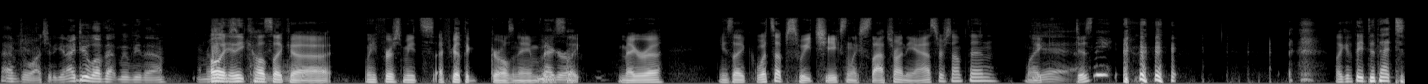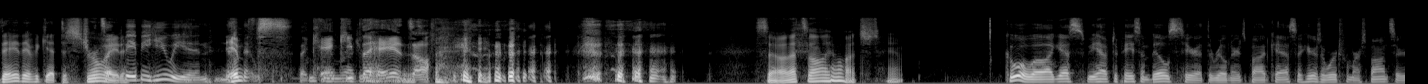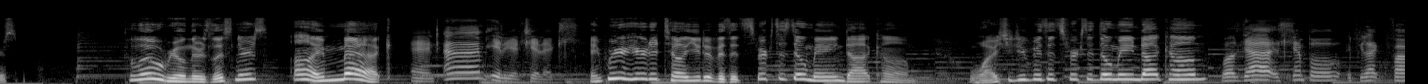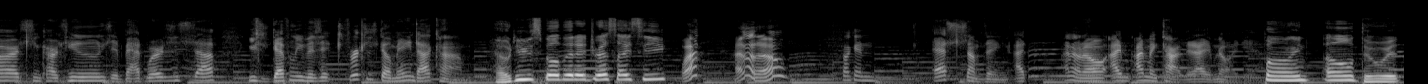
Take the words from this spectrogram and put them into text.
I have to watch it again. I do love that movie, though. I'm Oh, and he calls like uh when he first meets I forget the girl's name, but it's like Megara. He's like, "What's up, sweet cheeks?" and like slaps her on the ass or something. Like Yeah. Disney. Like if they did that today, they would get It's like destroyed. Baby Huey in Nymphs. They can't keep the hands off. so that's all I watched. Yeah. Cool. Well, I guess we have to pay some bills here at the Real Nerds Podcast. So here's a word from our sponsors. Hello, Real Nerds listeners. I'm Mac, And I'm Idiot Chillix. and we're here to tell you to visit SphrixesDomain.com. Why should you visit SphrixesDomain.com? Well, duh, it's simple. If you like farts and cartoons and bad words and stuff, you should definitely visit SphrixesDomain.com. How do you spell that address I see? What? I don't know. Fucking S something. I I don't know. I'm I'm incontinent. I have no idea. Fine, I'll do it.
